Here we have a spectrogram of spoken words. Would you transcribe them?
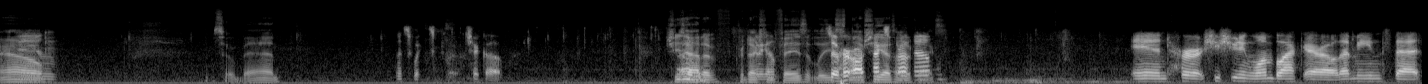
Ow, And so bad. let's wait. Check up. She's Oh. out of protection phase at least. So her now she artifacts has are out now? artifacts. And her, she's shooting one black arrow. That means that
